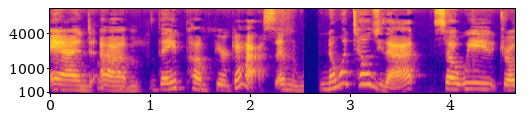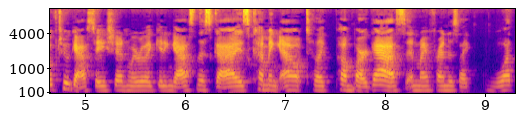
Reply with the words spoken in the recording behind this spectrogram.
And um, they pump your gas. And no one tells you that. So we drove to a gas station. We were like getting gas, and this guy's coming out to like pump our gas. And my friend is like, What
